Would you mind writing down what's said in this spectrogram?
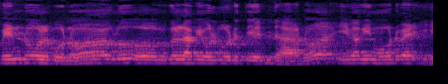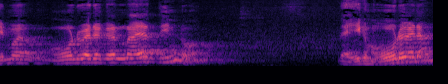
පෙන්ඩෝල් බොනවා ඔයගොල්ලෝගේ ඔළුවට තෙල් දානවා. ඒ වගේ මෝඩ වැඩ එහෙම මෝඩ වැඩ කරන අයත් ඉන්නවා. දැන් ඒක මෝඩ වැඩක්.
